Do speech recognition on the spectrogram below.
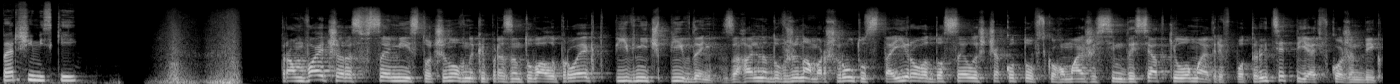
Перший міський. Трамвай через все місто. Чиновники презентували проект Північ-Південь. Загальна довжина маршруту з Таїрова до селища Котовського майже 70 кілометрів по 35 в кожен бік.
